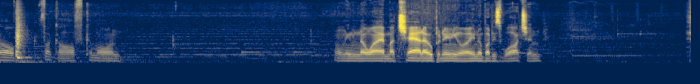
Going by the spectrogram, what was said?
Oh, fuck off. Come on. I don't even know why I have my chat open anyway. Nobody's watching. I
